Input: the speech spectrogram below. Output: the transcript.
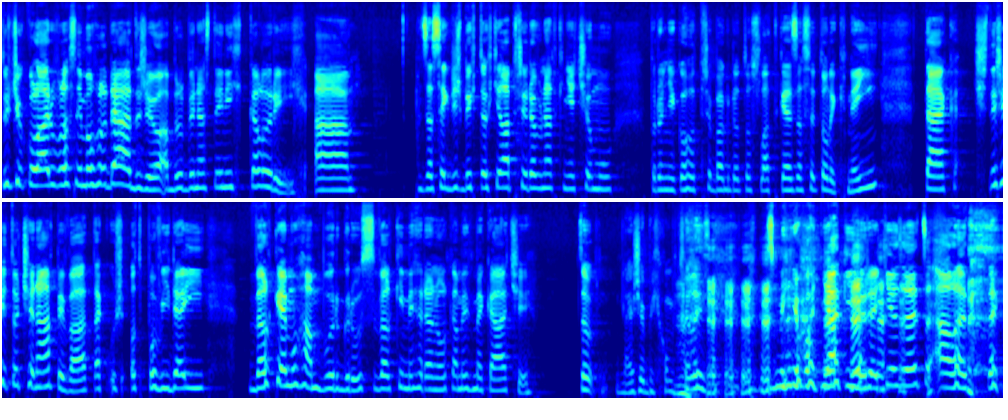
tu čokoládu vlastně mohl dát, že jo, a byl by na stejných kaloriích. A Zase, když bych to chtěla přirovnat k něčemu, pro někoho třeba, kdo to sladké zase tolik nejí, tak čtyři točená piva tak už odpovídají velkému hamburgeru s velkými hranolkami v mekáči. To, ne, že bychom chtěli zmiňovat nějaký řetězec, ale tak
